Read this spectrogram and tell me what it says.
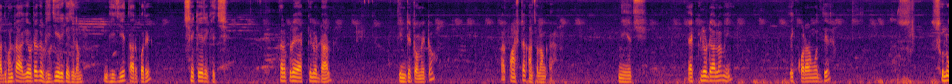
আধ ঘণ্টা আগে ওটাকে ভিজিয়ে রেখেছিলাম। ভিজিয়ে তারপরে ছেঁকে রেখেছি। তারপরে এক কিলো ডাল, তিনটে টমেটো আর পাঁচটা কাঁচা লঙ্কা নিয়েছি। এক কিলো ডাল আমি এই কড়ার মধ্যে স্লো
